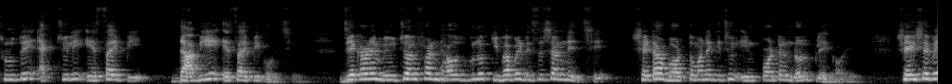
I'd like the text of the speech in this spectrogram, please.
থ্রুতেই অ্যাকচুয়ালি এসআইপি দাবিয়ে এসআইপি করছে। যে কারণে মিউচুয়াল ফান্ড হাউসগুলো কীভাবে ডিসিশন নিচ্ছে, সেটাও বর্তমানে কিছু ইম্পর্ট্যান্ট রোল প্লে করে। সেই হিসেবে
